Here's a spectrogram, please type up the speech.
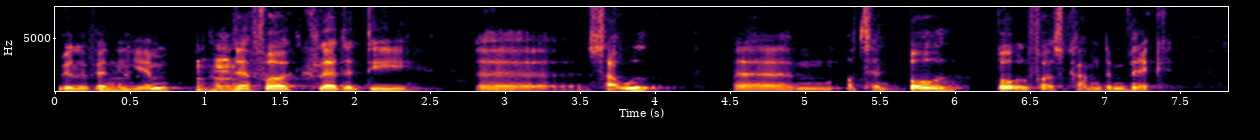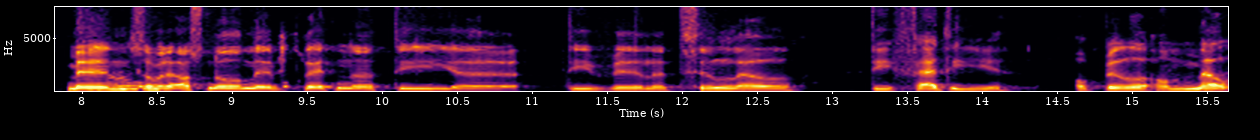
ville vende mm. hjem, mm-hmm. og derfor klædte de uh, sig ud um, og tændte bål, bål for at skræmme dem væk. Men mm. så var det også noget med britterne, de, uh, de ville tillade de fattige og bedre om mad.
